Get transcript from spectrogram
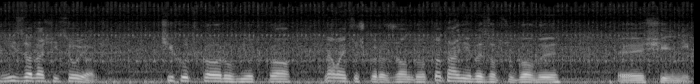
nic dodać, nic ująć. Cichutko, równiutko, na łańcuszku rozrządu, totalnie bezobsługowy yy, silnik.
